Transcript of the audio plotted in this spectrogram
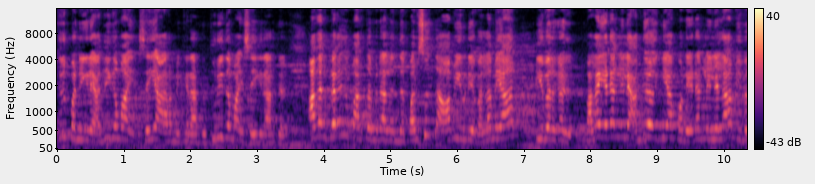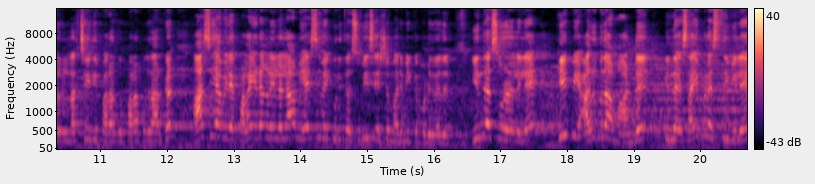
திருப்பணிகளை அதிகமாய் செய்ய ஆரம்பிக்கிறார்கள் துரிதமாய் செய்கிறார்கள். அதன் பிறகு பார்த்தோம் என்றால் இந்த பரிசுத்த ஆவியினுடைய வல்லமையால் இவர்கள் பல இடங்களிலே அந்தியோகியா போன்ற இடங்களிலெல்லாம் இவர்கள் நற்செய்தி பரப்பு பரப்புகிறார்கள். ஆசியாவிலே பல இடங்களிலெல்லாம் இயேசுவை குறித்த சுவிசேஷம் அறிவிக்கப்படுகிறது. இந்த சூழலிலே கிபி அறுபதாம் ஆண்டு இந்த சைப்ரஸ் தீவிலே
